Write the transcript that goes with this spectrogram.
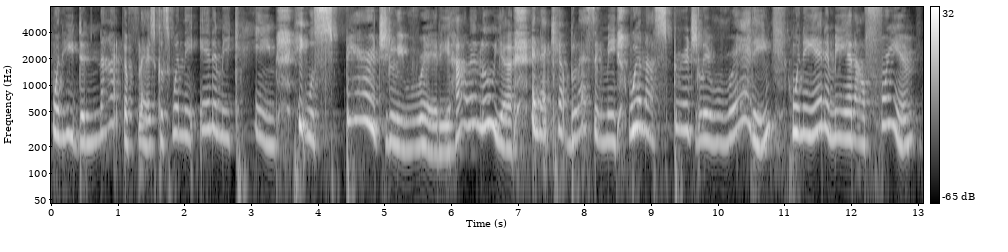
when he denied the flesh, because when the enemy came, he was spiritually ready. Hallelujah. And that kept blessing me. We're not spiritually ready when the enemy and our friend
